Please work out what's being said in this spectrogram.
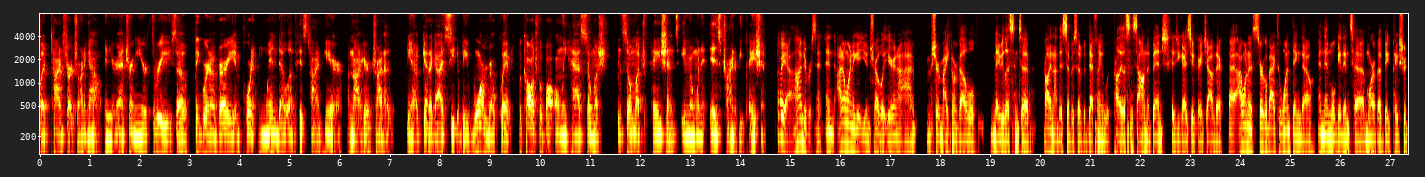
but time starts running out and you're entering year three. So I think we're in a very important window of his time here. I'm not here trying to, you know, get a guy's seat to be warm real quick, but college football only has so much so much patience, even when it is trying to be patient. Oh yeah, hundred percent. And I don't want to get you in trouble here. And I, am sure Mike Norvell will maybe listen to probably not this episode, but definitely would probably listen to on the bench because you guys do a great job there. Uh, I want to circle back to one thing though, and then we'll get into more of a big picture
